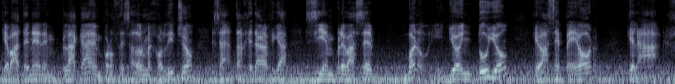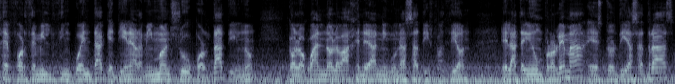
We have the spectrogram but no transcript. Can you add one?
que va a tener en placa, en procesador mejor dicho, esa tarjeta gráfica siempre va a ser, bueno, yo intuyo que va a ser peor que la GeForce 1050 que tiene ahora mismo en su portátil, ¿no? Con lo cual no le va a generar ninguna satisfacción. Él ha tenido un problema estos días atrás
